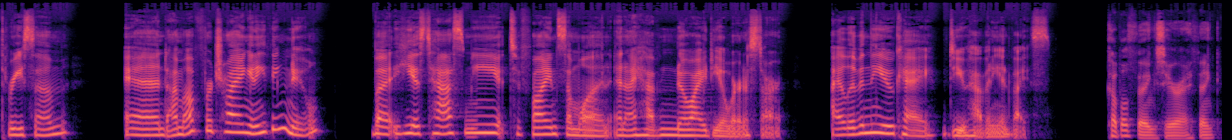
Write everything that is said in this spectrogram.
threesome, and I'm up for trying anything new, but he has tasked me to find someone and I have no idea where to start. I live in the UK. Do you have any advice? couple things here i think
